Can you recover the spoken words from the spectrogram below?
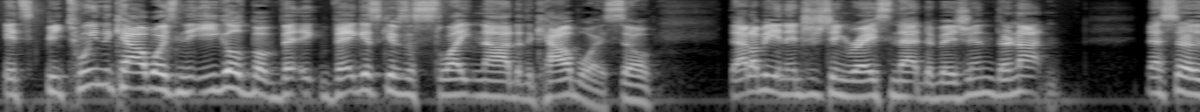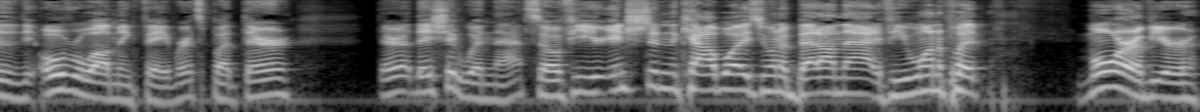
it's between the Cowboys and the Eagles, but Ve- Vegas gives a slight nod to the Cowboys. So that'll be an interesting race in that division. They're not necessarily the overwhelming favorites, but they're they they should win that. So if you're interested in the Cowboys, you want to bet on that. If you want to put more of your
